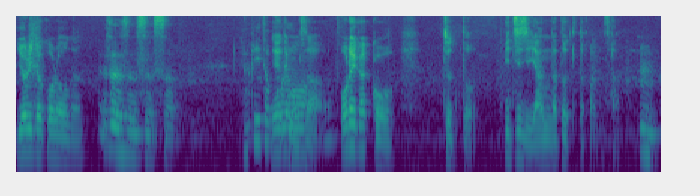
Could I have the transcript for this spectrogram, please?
よりどころをなそうそうそうそう。よりどころいやでもさ俺がこうちょっと一時病んだ時とかもさうん。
